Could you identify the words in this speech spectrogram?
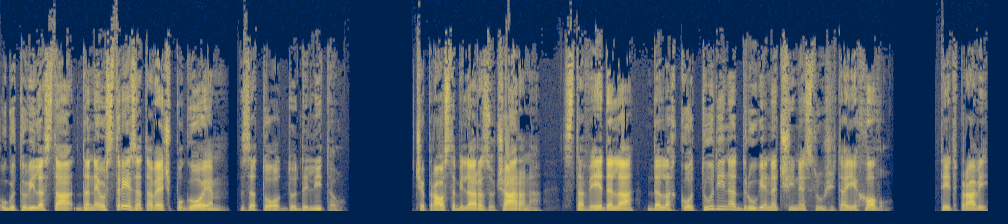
Ugotovila sta, da ne ustrezata več pogojem za to dodelitev. Čeprav sta bila razočarana, sta vedela, da lahko tudi na druge načine služita Jehovu. Ted pravi:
